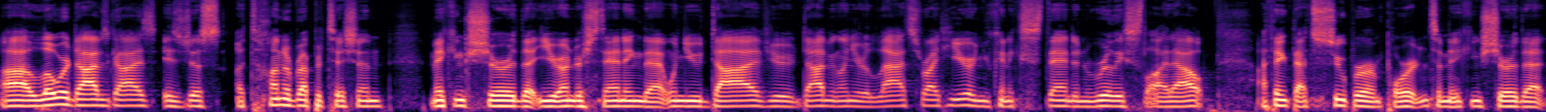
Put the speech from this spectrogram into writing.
uh, lower dives, guys, is just a ton of repetition, making sure that you're understanding that when you dive, you're diving on your lats right here and you can extend and really slide out. I think that's super important to making sure that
